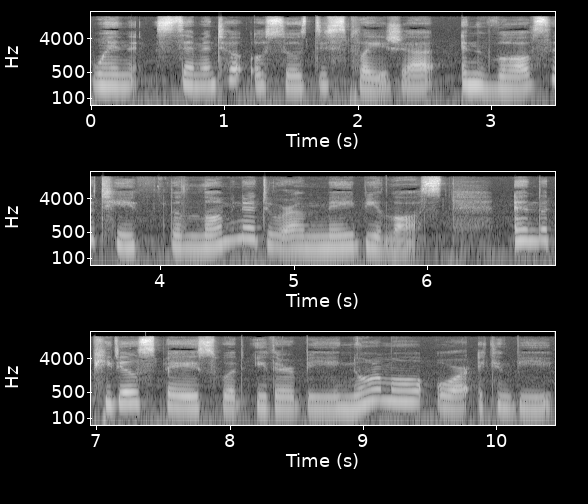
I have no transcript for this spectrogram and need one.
When cemento-osseous dysplasia involves the teeth, the lamina dura may be lost, and the PDL space would either be normal or it can be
